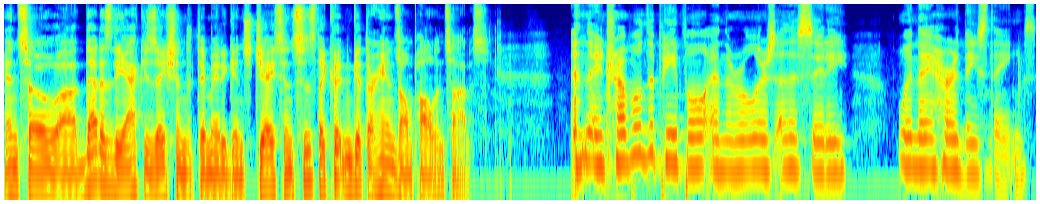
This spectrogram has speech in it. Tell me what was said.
And so uh, that is the accusation that they made against Jason, since they couldn't get their hands on Paul and Silas. And they troubled the people and the rulers of the city when they heard these things.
